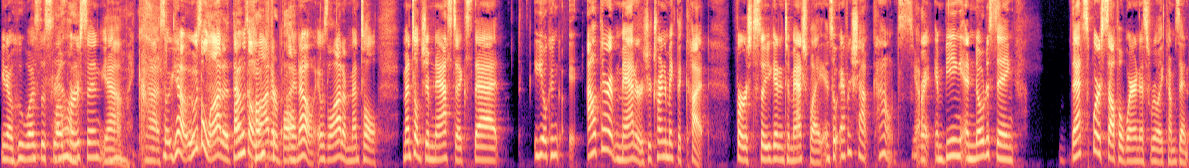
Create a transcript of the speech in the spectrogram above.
You know who was the slow person? Yeah, oh yeah. So yeah, it was a lot of that was a lot of I know it was a lot of mental mental gymnastics that you know can out there it matters. You're trying to make the cut first, so you get into match play, and so every shot counts, right? And being and noticing that's where self awareness really comes in.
